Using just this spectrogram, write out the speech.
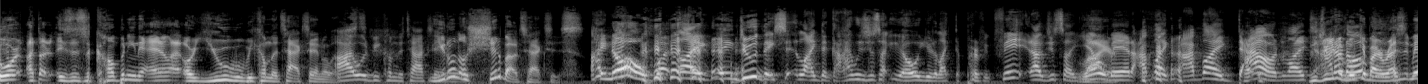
you're. I thought. Is this a company to analyze, or you will become the tax analyst? I would become the tax. Analyst. You don't know shit about taxes. I know, but like, they, dude, they said like the guy was just like, yo, you're like the perfect fit. And I was just like, yo, Liar. man, I'm like, I'm like down. Like, Did you even look at my resume?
